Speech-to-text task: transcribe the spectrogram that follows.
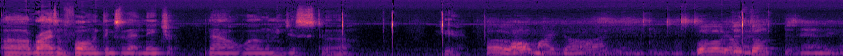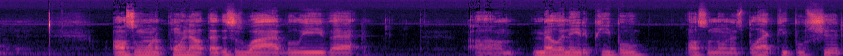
uh, rise and fall and things of that nature. Now, well, let me just uh, here. Oh, oh my God! Whoa, whoa, just don't. I also, want to point out that this is why I believe that um, melanated people, also known as black people, should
